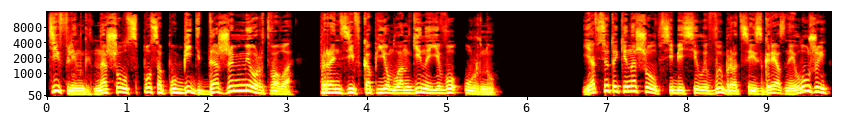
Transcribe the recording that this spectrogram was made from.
Тифлинг нашел способ убить даже мертвого, пронзив копьем Лангина его урну. Я все-таки нашел в себе силы выбраться из грязной лужи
